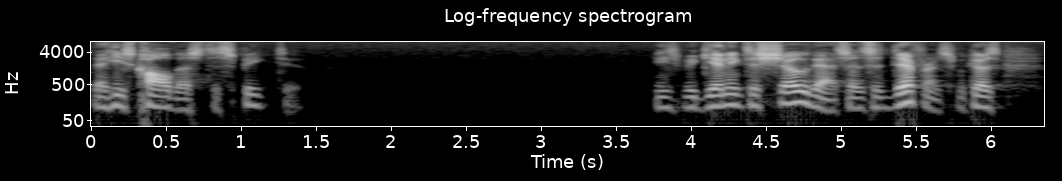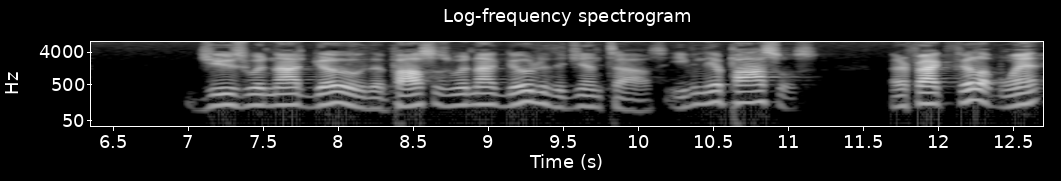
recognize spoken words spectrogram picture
that He's called us to speak to. He's beginning to show that. So it's a difference because Jews would not go, the apostles would not go to the Gentiles, even the apostles. Matter of fact, Philip went,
